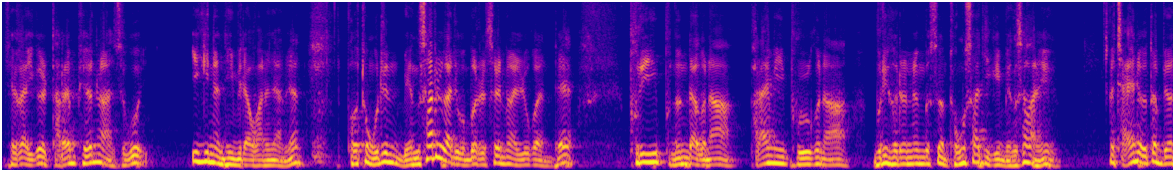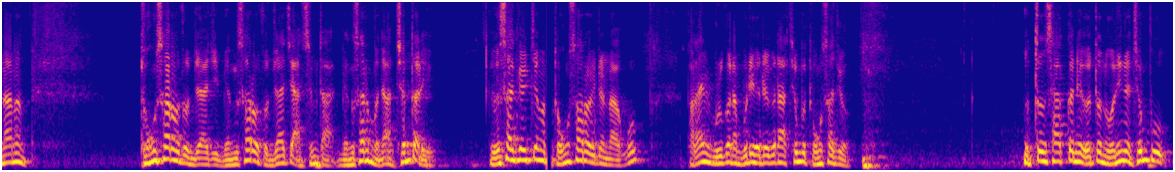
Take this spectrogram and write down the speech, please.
제가 이걸 다른 표현을 안 쓰고 이기는 힘이라고 하느냐면 보통 우리는 명사를 가지고 뭐를 설명하려고 하는데 불이 붙는다거나 바람이 불거나 물이 흐르는 것은 동사지 명사가 아니에요. 자연의 어떤 변화는 동사로 존재하지 명사로 존재하지 않습니다. 명사는 뭐냐? 전달이. 의사결정은 동사로 일어나고 바람이 불거나 물이 흐르거나 전부 동사죠. 어떤 사건의 어떤 원인은 전부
